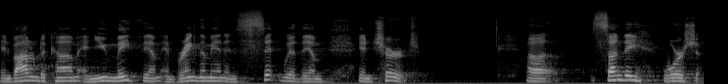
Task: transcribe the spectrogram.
Invite them to come and you meet them and bring them in and sit with them in church. Uh, Sunday worship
